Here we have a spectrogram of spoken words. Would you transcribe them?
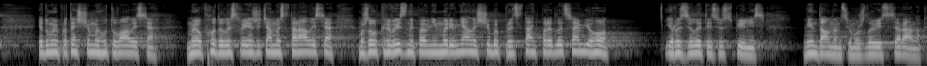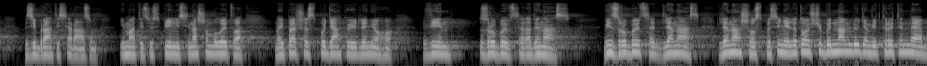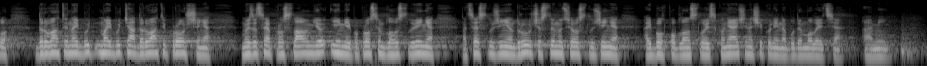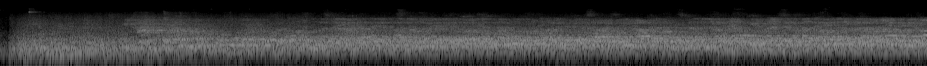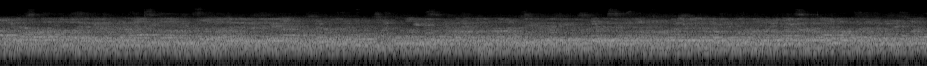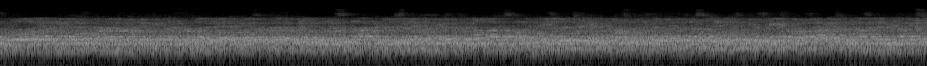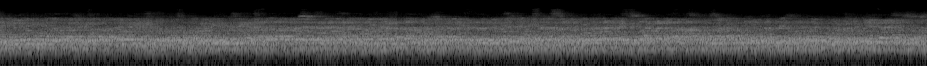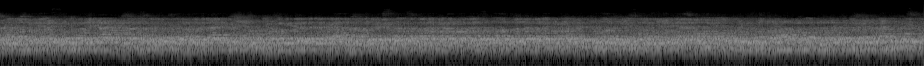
Я думаю про те, що ми готувалися, ми обходили своє життя, ми старалися, можливо, кривизни певні ми рівняли, щоб предстати перед лицем Його і розділити цю спільність. Він дав нам цю можливість це ранок зібратися разом і мати цю спільність. І наша молитва найперше з подякою для нього. Він зробив це ради нас. Він зробив це для нас, для нашого спасіння, для того, щоб нам, людям, відкрити небо, дарувати майбуття, дарувати прощення. Ми за це прославимо Його ім'я і попросимо благословення на це служіння, на другу частину цього служіння. Хай Бог поблагословить, склоняючи наші коліна, будемо молитися. Амінь.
